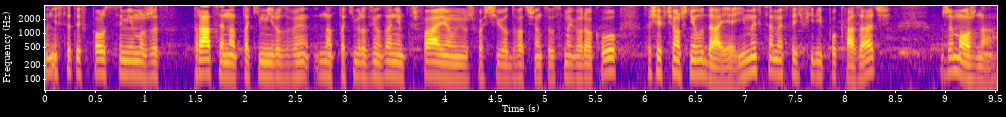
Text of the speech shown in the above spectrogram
No niestety w Polsce, mimo że prace nad, takimi nad takim rozwiązaniem trwają już właściwie od 2008 roku, to się wciąż nie udaje i my chcemy w tej chwili pokazać, że można.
